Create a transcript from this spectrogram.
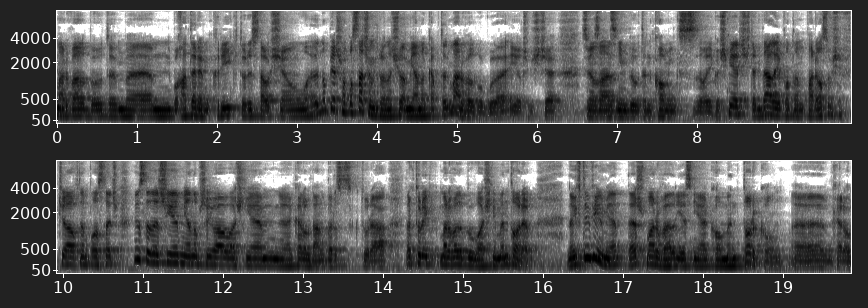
Marvel był tym bohaterem Kree, który stał się no, pierwszą postacią, która nosiła miano Captain Marvel w ogóle i oczywiście związany z nim był ten komiks o jego śmierci i tak dalej, potem parę osób się wcielało w tę postać, no ostatecznie miano przejęła właśnie Carol Danvers, która, dla której Marvel był właśnie mentorem. No i w tym filmie też Marvel jest niejako mentorką e, Carol,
